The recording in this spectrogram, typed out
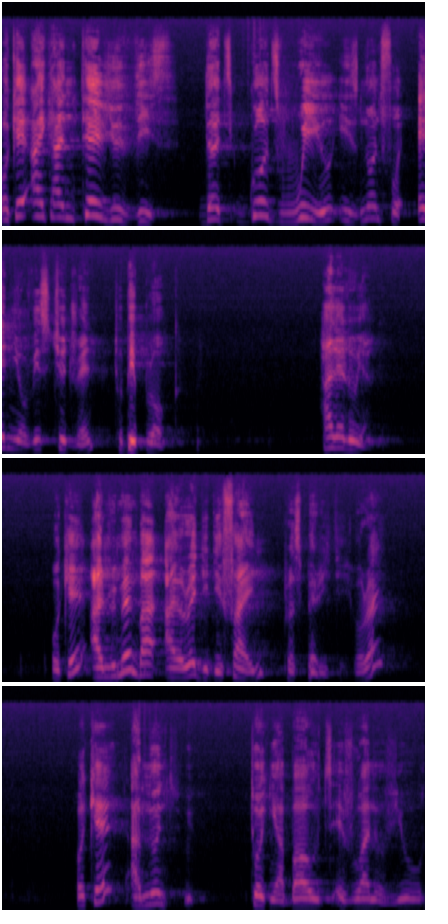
Okay, I can tell you this that God's will is not for any of his children to be broke. Hallelujah. Okay? And remember, I already defined prosperity, all right? Okay? I'm not talking about every one of you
